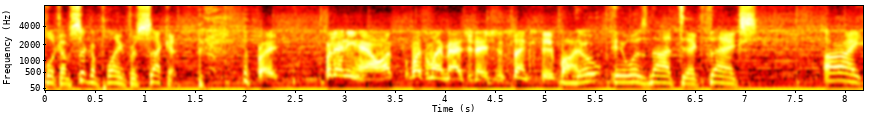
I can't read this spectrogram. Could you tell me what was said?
look, I'm sick of playing for second. right. But anyhow, it wasn't my imagination. Thanks, Steve. Bye. No, it was not, Dick. Thanks. All right,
